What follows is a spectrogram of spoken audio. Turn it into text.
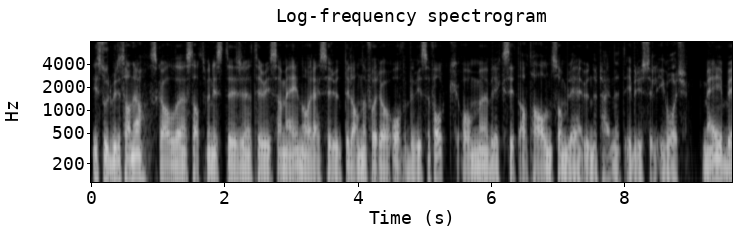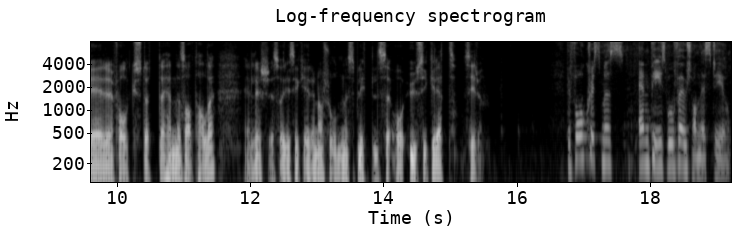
I Storbritannia skal statsminister Theresa May nå reise rundt i landet for å overbevise folk om brexit-avtalen som ble undertegnet i Brussel i går. May ber folk støtte hennes avtale, ellers så risikerer nasjonene splittelse og usikkerhet, sier hun. Before Christmas, MPs will vote on this deal.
